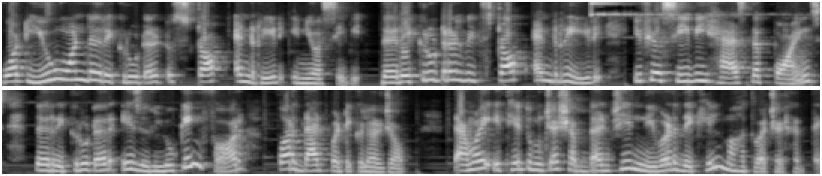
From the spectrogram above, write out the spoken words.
what you want the recruiter to stop and read in your CV. The recruiter will stop and read if your CV has the points the recruiter is looking for for that particular job. त्यामुळे इथे तुमच्या शब्दांची निवड देखील महत्त्वाची ठरते.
